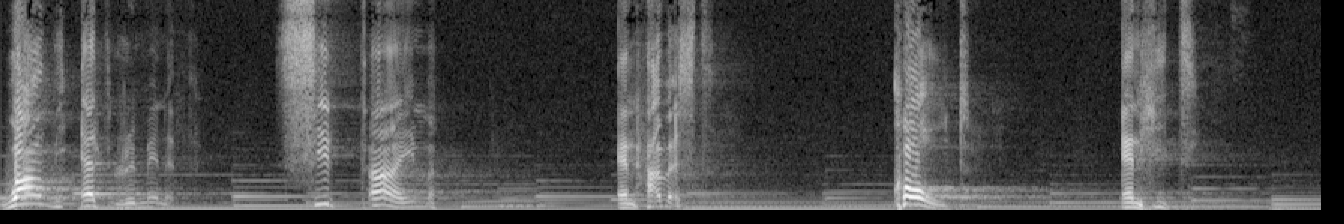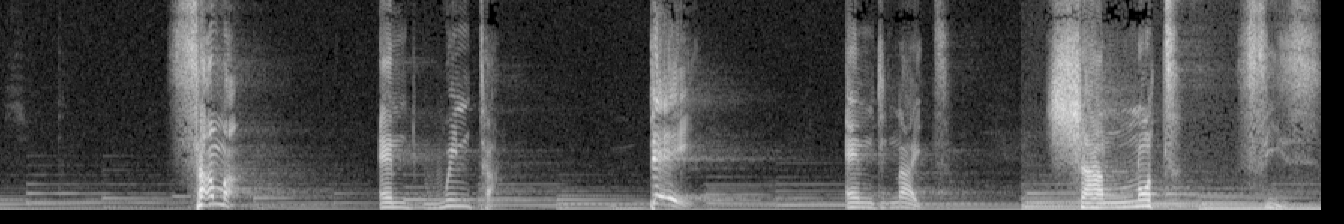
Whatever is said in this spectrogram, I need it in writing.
While the earth remaineth, seed time and harvest, cold and heat, summer and winter, day and night shall not cease.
